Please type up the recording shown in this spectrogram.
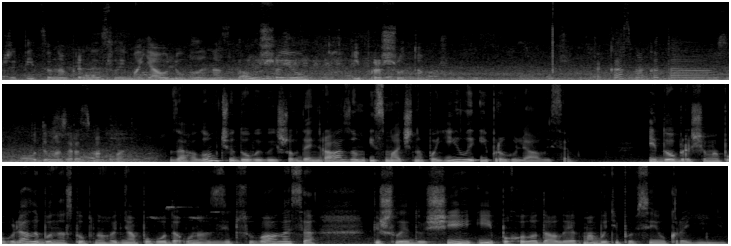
Вже піцу нам принесли моя улюблена з грушею і прошутом. Така смакота. Будемо зараз смакувати. Загалом чудовий вийшов день разом і смачно поїли і прогулялися. І добре, що ми погуляли, бо наступного дня погода у нас зіпсувалася, пішли дощі і похолодало, як, мабуть, і по всій Україні.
